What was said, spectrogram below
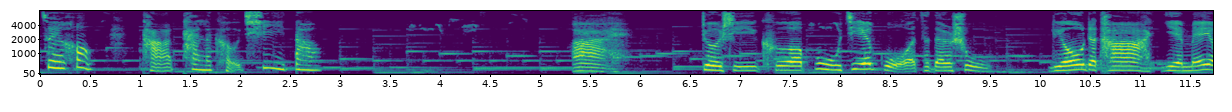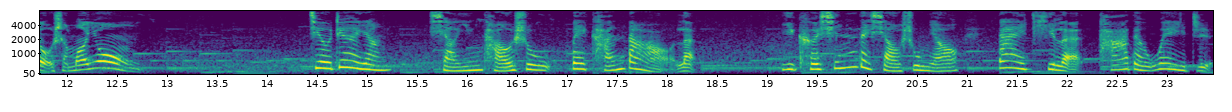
最后他叹了口气道：“唉，这是一棵不结果子的树。”留着它也没有什么用。就这样，小樱桃树被砍倒了，一棵新的小树苗代替了它的位置。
